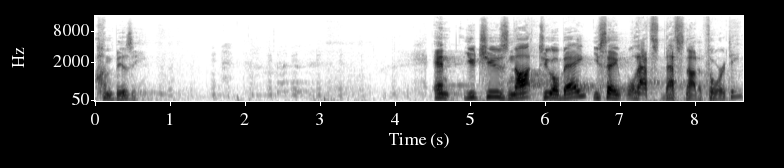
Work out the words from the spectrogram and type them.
I'm busy. And you choose not to obey, you say, well, that's, that's not authority.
